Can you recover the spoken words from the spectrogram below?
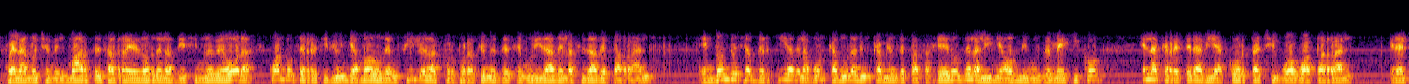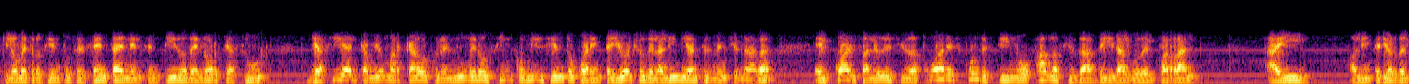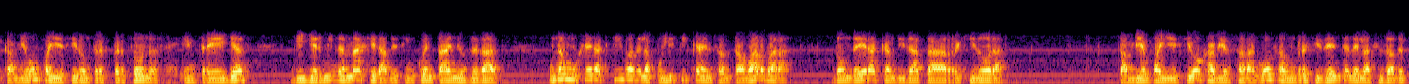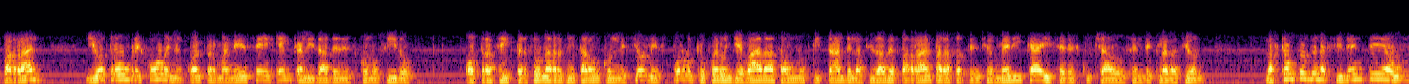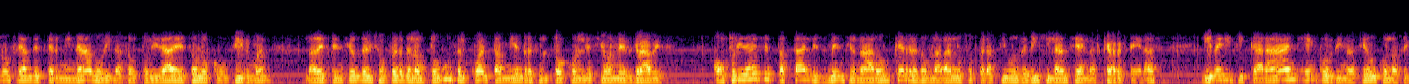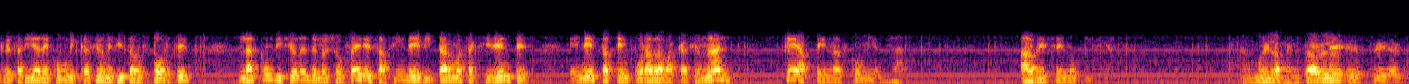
Fue la noche del martes alrededor de las 19 horas cuando se recibió un llamado de auxilio a las corporaciones de seguridad de la ciudad de Parral, en donde se advertía de la volcadura de un camión de pasajeros de la línea ómnibus de México en la carretera vía corta Chihuahua-Parral. En el kilómetro 160 en el sentido de norte a sur, yacía el camión marcado con el número 5148 de la línea antes mencionada, el cual salió de Ciudad Juárez con destino a la ciudad de Hidalgo del Parral. Ahí, al interior del camión fallecieron tres personas, entre ellas Guillermina Nájera, de 50 años de edad, una mujer activa de la política en Santa Bárbara, donde era candidata a regidora. También falleció Javier Zaragoza, un residente de la ciudad de Parral, y otro hombre joven, el cual permanece en calidad de desconocido. Otras seis personas resultaron con lesiones, por lo que fueron llevadas a un hospital de la ciudad de Parral para su atención médica y ser escuchados en declaración. Las causas del accidente aún no se han determinado y las autoridades solo confirman la detención del chofer del autobús, el cual también resultó con lesiones graves. Autoridades estatales mencionaron que redoblarán los operativos de vigilancia en las carreteras y verificarán en coordinación con la Secretaría de Comunicaciones y Transportes las condiciones de los choferes a fin de evitar más accidentes en esta temporada vacacional que apenas comienza. ABC Noticias. Es muy lamentable este accidente.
